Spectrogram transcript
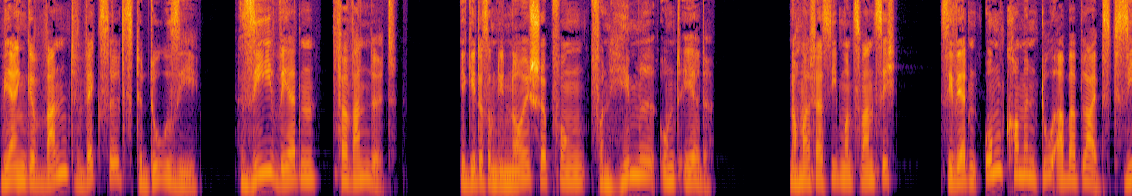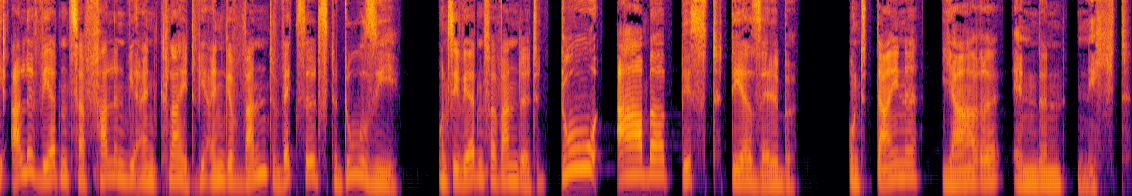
wie ein Gewand wechselst du sie. Sie werden verwandelt. Hier geht es um die Neuschöpfung von Himmel und Erde. Nochmal Vers 27. Sie werden umkommen, du aber bleibst. Sie alle werden zerfallen wie ein Kleid, wie ein Gewand wechselst du sie, und sie werden verwandelt. Aber bist derselbe, und deine Jahre enden nicht.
